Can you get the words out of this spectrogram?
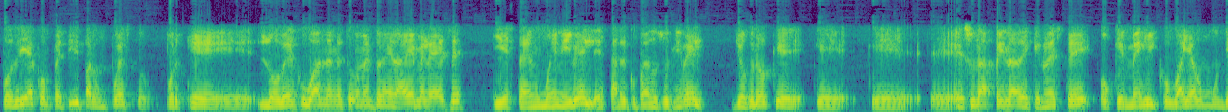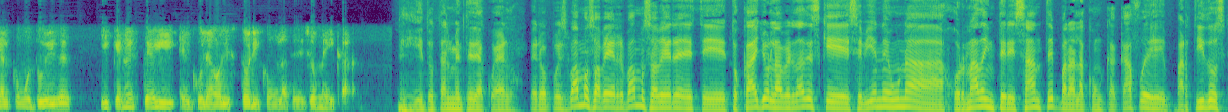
podría competir para un puesto, porque eh, lo ve jugando en estos momentos en la MLS y está en un buen nivel, está recuperando su nivel. Yo creo que eh, es una pena de que no esté o que México vaya a un mundial como tú dices y que no esté el, el goleador histórico de la selección mexicana. Sí, totalmente de acuerdo. Pero pues vamos a ver, vamos a ver, este Tocayo. La verdad es que se viene una jornada interesante para la CONCACAF, de partidos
